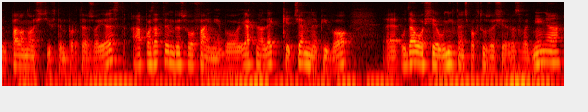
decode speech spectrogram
yy, paloności w tym porterze jest, a poza tym wyszło fajnie, bo jak na lekkie, ciemne piwo yy, udało się uniknąć, powtórzę się, rozwodnienia.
